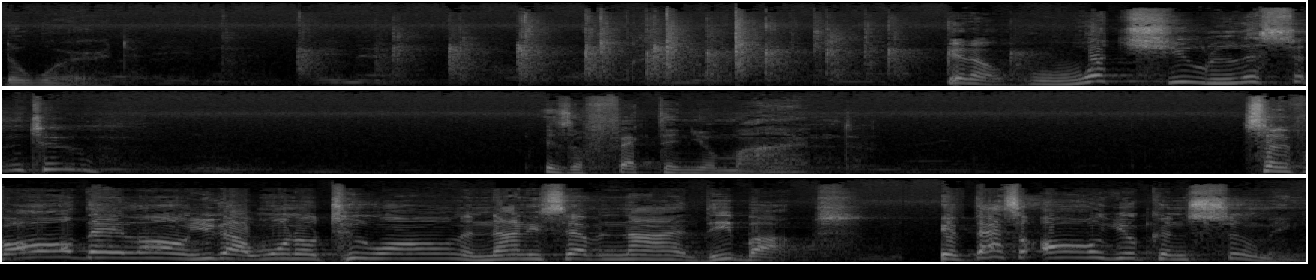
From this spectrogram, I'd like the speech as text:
the word. You know, what you listen to is affecting your mind. So if all day long you got 102 on and 97.9, the box, if that's all you're consuming,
